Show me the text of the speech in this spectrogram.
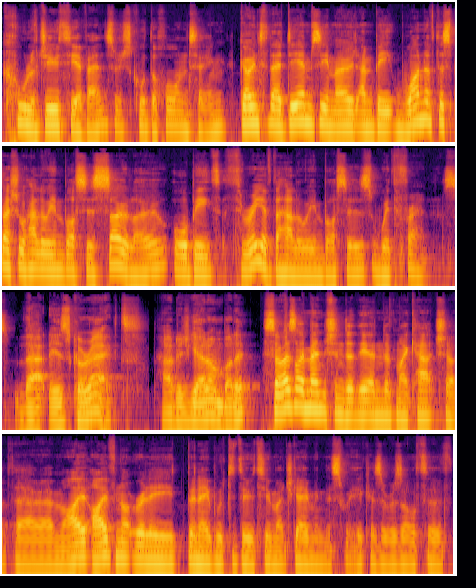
Call of Duty events, which is called the Haunting, go into their DMZ mode and beat one of the special Halloween bosses solo, or beat three of the Halloween bosses with friends. That is correct. How did you get on, buddy? So as I mentioned at the end of my catch up there, um, I, I've not really been able to do too much gaming this week as a result of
